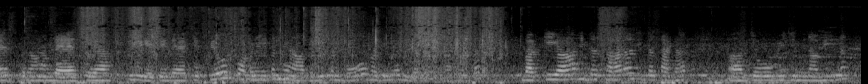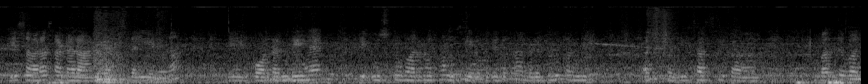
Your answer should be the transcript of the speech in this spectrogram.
ਇਸ ਤਰ੍ਹਾਂ ਲੈਸ ਆ ਧੀਰੇ ਤੇ ਲੈ ਕੇ ਪਿਓਰ ਕਾਟਨ ਇਹ ਤਾਂ ਮੈਂ ਆਪ ਵੀ ਬਹੁਤ ਵਧੀਆ ਹੁੰਦਾ ਕੱਪੜਾ ਬਾਕੀ ਆ ਜਿੱਦਾਂ ਸਾਰਾ ਜਿੱਦਾਂ ਸਾਡਾ ਜੋ ਵੀ ਜਿੰਨਾ ਵੀ ਨਾ, ਇਹ ਸਾਰਾ ਸਾਡਾ ਰਾਨ ਡੈਕਸ ਦਾ ਹੀ ਹੈ ਨਾ ਤੇ ਕਾਟਨ ਦੇ ਹੈ, ਤੇ ਉਸ ਤੋਂ ਬਾਅਦ ਮੈਂ ਤੁਹਾਨੂੰ ਸਿਲਕ ਦੇ ਦਿਖਾਉਣੇ ਸ਼ੁਰੂ ਕਰੂੰਗੀ। ਅੱਛਾ ਜੀ, ਸਤਿ ਸ਼੍ਰੀ ਅਕਾਲ। ਵੱਧ ਤੋਂ ਵੱਧ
